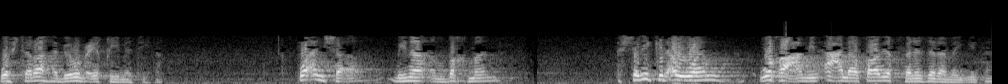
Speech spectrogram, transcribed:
واشتراها بربع قيمتها. وأنشأ بناء ضخما. الشريك الأول وقع من أعلى طابق فنزل ميتا.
